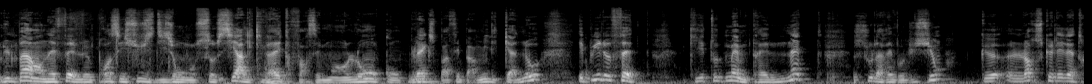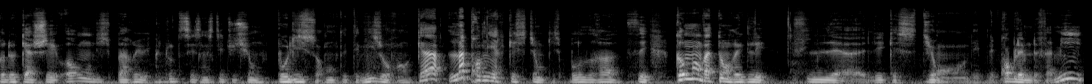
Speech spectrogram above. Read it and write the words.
D'une part, en effet, le processus, disons, social qui va être forcément long, complexe, passé par mille canaux, et puis le fait qui est tout de même très net sous la Révolution, que lorsque les lettres de cachet auront disparu et que toutes ces institutions de police auront été mises au rencard, la première question qui se posera, c'est comment va-t-on régler les questions, les, problèmes de famille?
